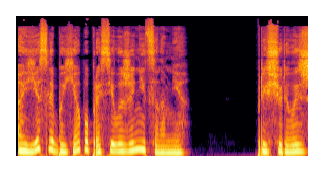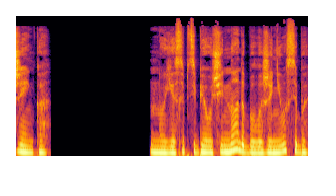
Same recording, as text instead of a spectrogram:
А если бы я попросила жениться на мне? Прищурилась Женька. Ну, если б тебе очень надо было, женился бы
